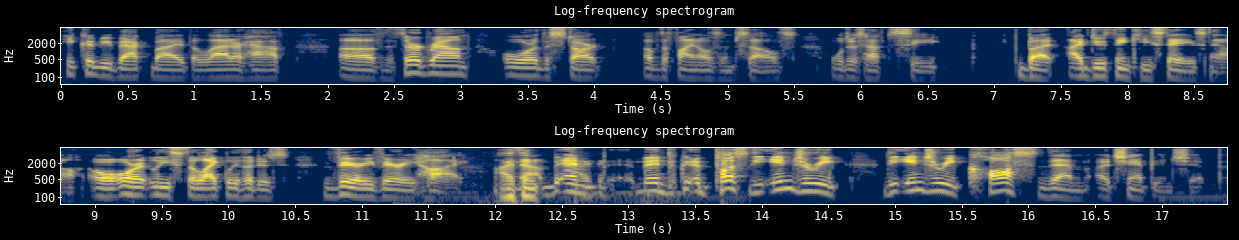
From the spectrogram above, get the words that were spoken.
He could be back by the latter half of the third round or the start of the finals themselves. We'll just have to see. But I do think he stays now, or, or at least the likelihood is very, very high. I think, now, and, and plus the injury, the injury cost them a championship.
